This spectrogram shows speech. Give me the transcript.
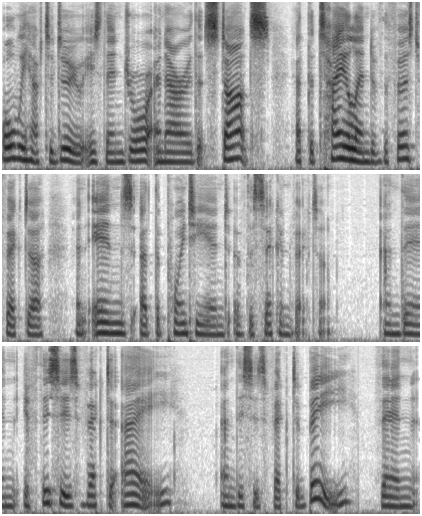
all we have to do is then draw an arrow that starts at the tail end of the first vector and ends at the pointy end of the second vector. And then if this is vector A and this is vector B, then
